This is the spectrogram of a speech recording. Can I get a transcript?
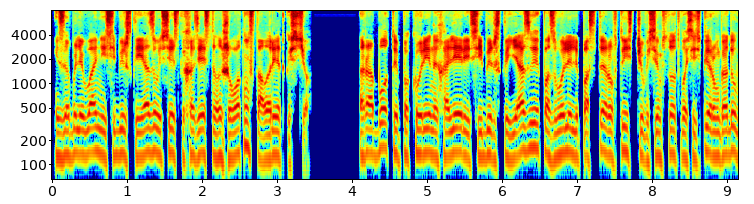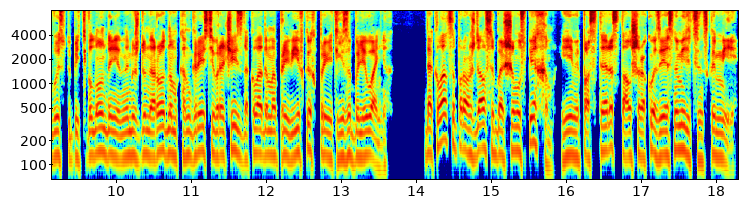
и заболевание сибирской язвы сельскохозяйственных животных стало редкостью. Работы по куриной холере и сибирской язве позволили Пастеру в 1881 году выступить в Лондоне на Международном конгрессе врачей с докладом о прививках при этих заболеваниях. Доклад сопровождался большим успехом, и имя Пастера стал широко известным в медицинском мире.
